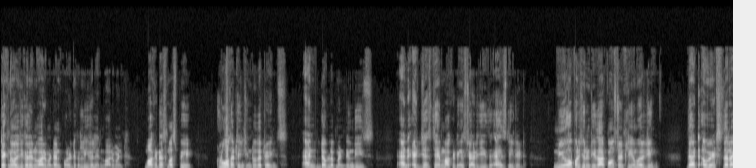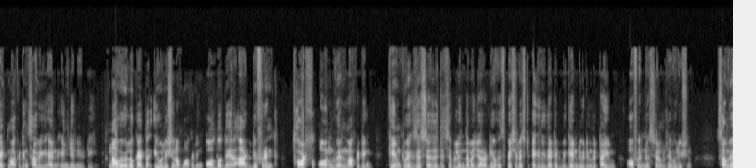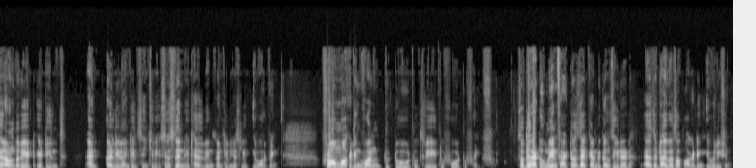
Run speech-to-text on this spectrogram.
technological environment and political legal environment. Marketers must pay close attention to the trends and development in these and adjust their marketing strategies as needed. New opportunities are constantly emerging that awaits the right marketing savvy and ingenuity. Now, we will look at the evolution of marketing. Although there are different thoughts on when marketing came to exist as a discipline, the majority of specialists agree that it began during the time of industrial revolution, somewhere around the late 18th and early 19th century. Since then, it has been continuously evolving from marketing 1 to 2 to 3 to 4 to 5. So, there are two main factors that can be considered as the drivers of marketing evolution.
